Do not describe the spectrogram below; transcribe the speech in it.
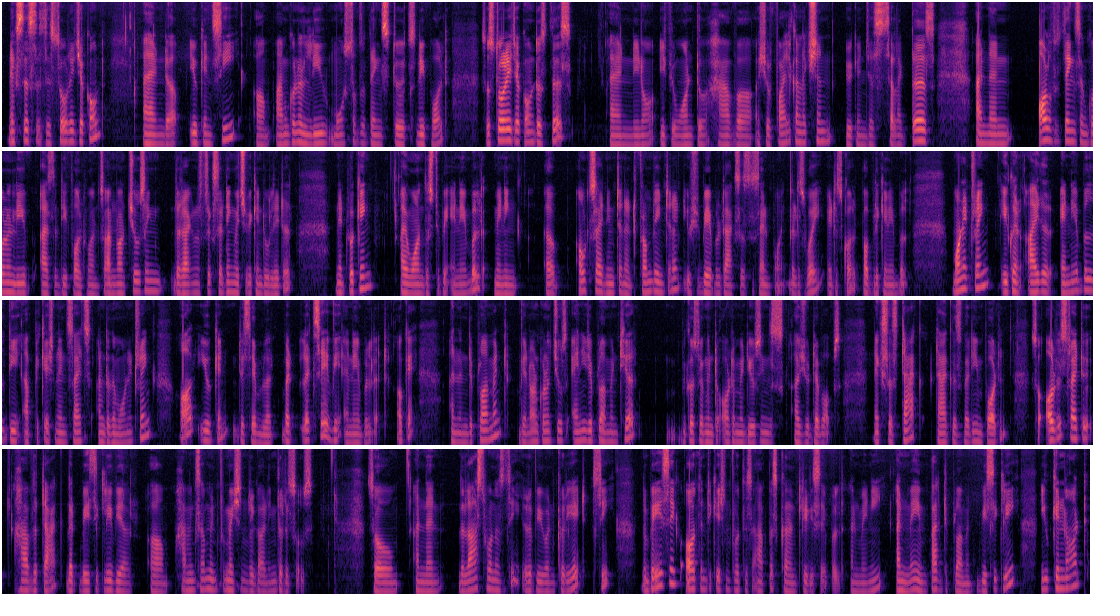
Next this is the storage account. And uh, you can see um, i'm going to leave most of the things to its default. So storage account is this. And you know if you want to have a azure file collection you can just select this. And then all of the things I'm going to leave as the default one. So I'm not choosing the diagnostic setting, which we can do later. Networking, I want this to be enabled, meaning uh, outside internet, from the internet, you should be able to access this endpoint. That is why it is called public enable. Monitoring, you can either enable the application insights under the monitoring or you can disable it. But let's say we enabled it, okay? And then deployment, we're not going to choose any deployment here because we're going to automate using this Azure DevOps. Next is tag. Tag is very important. So always try to have the tag that basically we are um, having some information regarding the resource. So and then the last one is the review and create. See, the basic authentication for this app is currently disabled and many and may impact deployment. Basically, you cannot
